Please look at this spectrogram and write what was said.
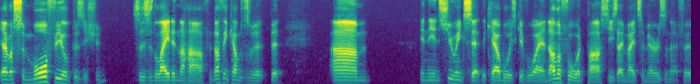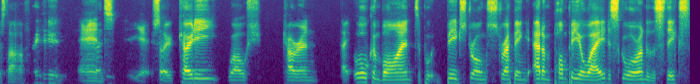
gave us some more field position. So this is late in the half. Nothing comes of it, but um, in the ensuing set, the Cowboys give away another forward pass. Geez, they made some errors in that first half. they did. And yeah, so Kodi, Walsh, Curran, they all combined to put big, strong, strapping Adam Pompey away to score under the sticks.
